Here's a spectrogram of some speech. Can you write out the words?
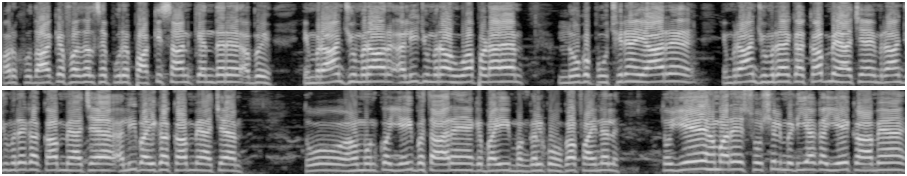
और खुदा के फजल से पूरे पाकिस्तान के अंदर अब इमरान जुमरा और अली जुमरा हुआ पड़ा है। लोग पूछ रहे हैं, यार, इमरान जुमरा का कब मैच है? इमरान जुमरे का कब मैच है? अली भाई का कब मैच है? तो हम उनको यही बता रहे हैं कि भाई मंगल को होगा फाइनल तो ये हमारे सोशल मीडिया का ये काम है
